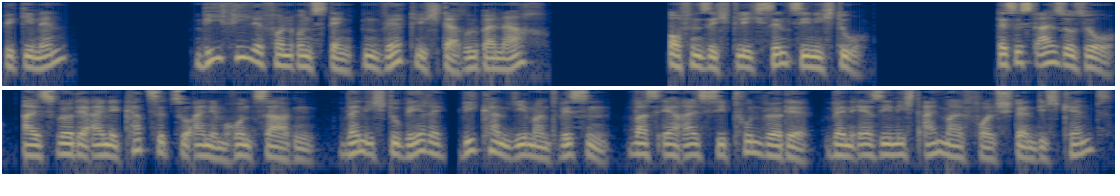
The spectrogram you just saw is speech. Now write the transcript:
beginnen? Wie viele von uns denken wirklich darüber nach? Offensichtlich sind sie nicht du. Es ist also so, als würde eine Katze zu einem Hund sagen, wenn ich du wäre, wie kann jemand wissen, was er als sie tun würde, wenn er sie nicht einmal vollständig kennt?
